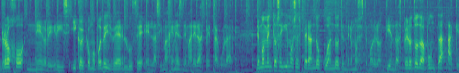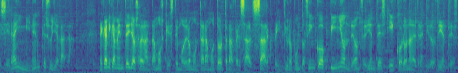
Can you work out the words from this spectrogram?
rojo, negro y gris, y que como podéis ver luce en las imágenes de manera espectacular. De momento seguimos esperando cuándo tendremos este modelo en tiendas, pero todo apunta a que será inminente su llegada. Mecánicamente ya os adelantamos que este modelo montará motor transversal SARC 21.5, piñón de 11 dientes y corona de 32 dientes.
